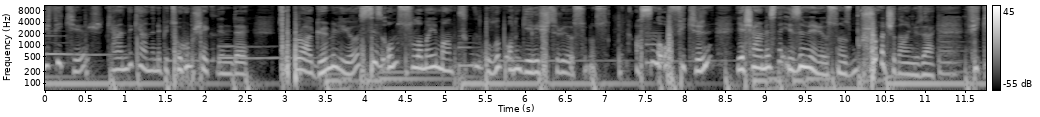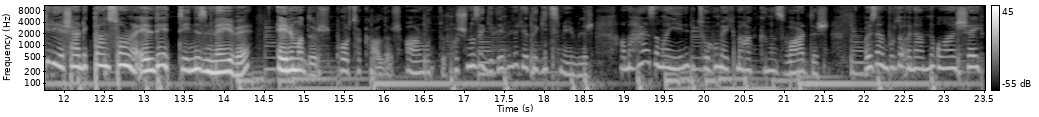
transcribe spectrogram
Bir fikir kendi kendine bir tohum şeklinde toprağa gömülüyor. Siz onu sulamayı mantıklı bulup onu geliştiriyorsunuz. Aslında o fikrin yeşermesine izin veriyorsunuz. Bu şu açıdan güzel. Fikir yeşerdikten sonra elde ettiğiniz meyve elmadır, portakaldır, armuttur. Hoşunuza gidebilir ya da gitmeyebilir. Ama her zaman yeni bir tohum ekme hakkınız vardır. O yüzden burada önemli olan şey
